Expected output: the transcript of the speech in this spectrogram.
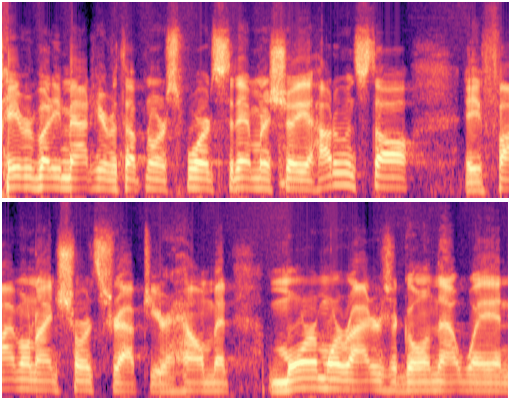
Hey everybody, Matt here with Up North Sports. Today I'm going to show you how to install a 509 short strap to your helmet. More and more riders are going that way and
